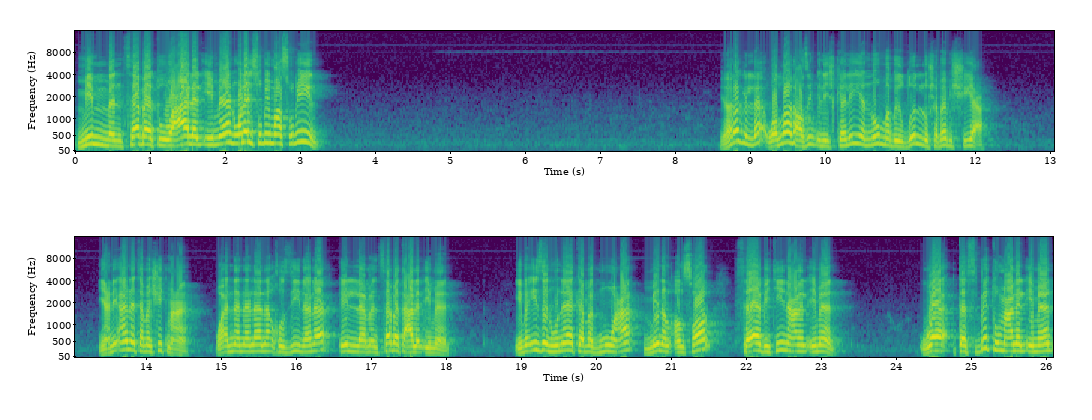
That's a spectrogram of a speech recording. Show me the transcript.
ممن ثبتوا على الإيمان وليسوا بمعصومين. يا راجل لا والله العظيم الإشكالية إن هم بيضلوا شباب الشيعة. يعني أنا تمشيت معاه وأننا لا نأخذ ديننا إلا من ثبت على الإيمان. يبقى اذا هناك مجموعة من الأنصار ثابتين على الإيمان. وتثبتهم على الإيمان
